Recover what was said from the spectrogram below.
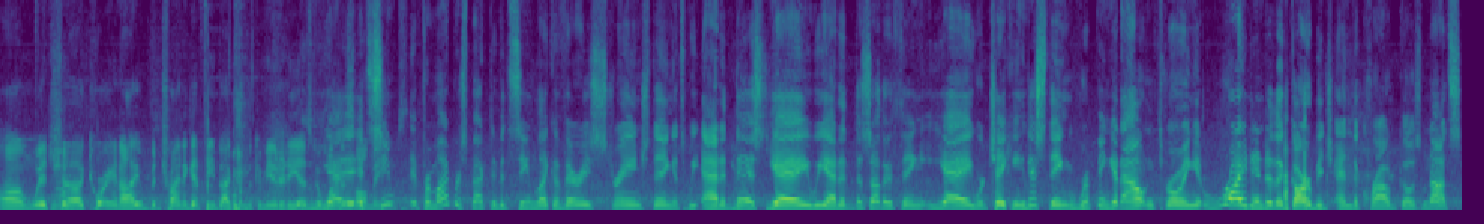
um, which uh, Corey and I have been trying to get feedback from the community as to yeah, what this it, all it means. Seemed, from my perspective, it seemed like a very strange thing. It's we added this, yay, we added this other thing, yay, we're taking this thing, ripping it out and throwing it right into the garbage, and the crowd goes nuts.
